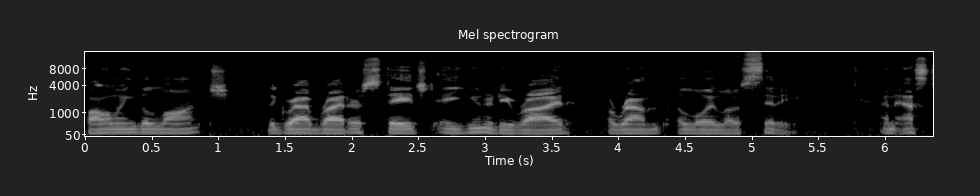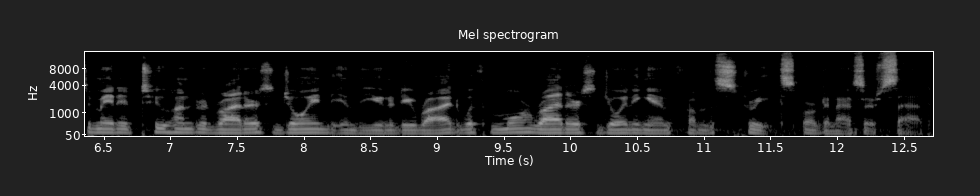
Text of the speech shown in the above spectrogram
Following the launch, the Grab riders staged a unity ride around Iloilo City. An estimated 200 riders joined in the unity ride, with more riders joining in from the streets, organizers said.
